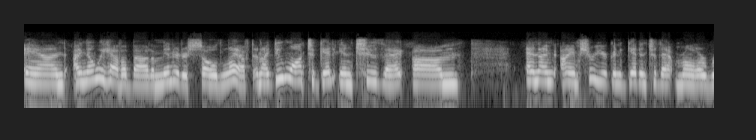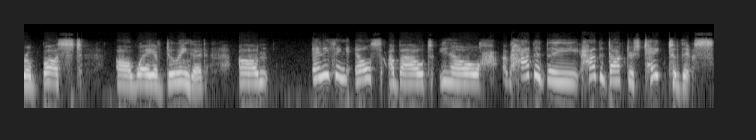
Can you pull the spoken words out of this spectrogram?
And I know we have about a minute or so left, and I do want to get into that. Um, and I'm I'm sure you're going to get into that more robust uh, way of doing it. Um, anything else about you know how did the how did doctors take to this?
